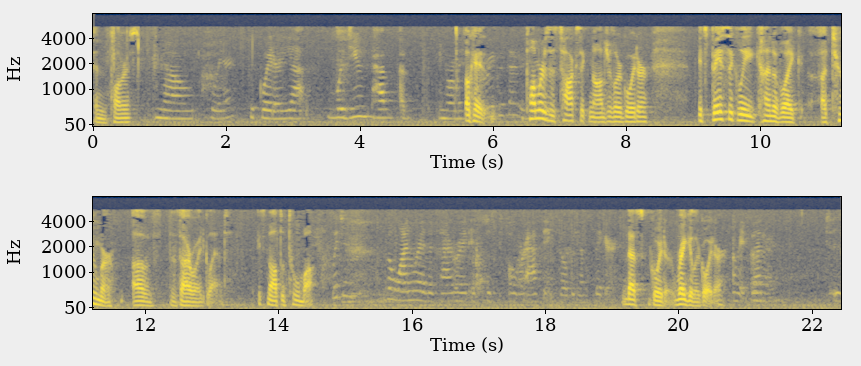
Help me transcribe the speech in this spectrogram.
And Plummer's? no goiter with goiter, yeah. Would you have a enormous Okay, thyroid with that? or- Plummer's is toxic nodular goiter. It's basically kind of like a tumor of the thyroid gland. It's not a tumor. Which is the one where the thyroid is just overacting, so it becomes bigger. That's goiter, regular goiter. Okay, so Okay. that's. is-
